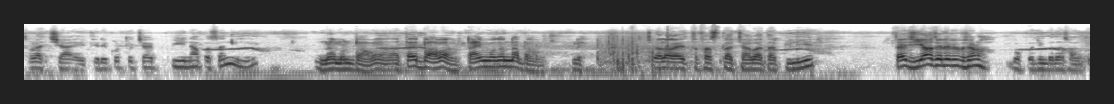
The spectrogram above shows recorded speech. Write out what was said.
થોડા ચાય તેરે કો તો ચાય પી ના પસંદ નહીં. ના મને ભાવા. અત્યારે ભાવા. ટાઈમ વગર ના ભાવા. લે. ચલો ગાઈસ તો ફર્સ્ટ ક્લાસ ચા બાતા પી લઈએ. ત્યાં જીયા છો એટલે બેસાડો બપોરથી બધા શાંતિ.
